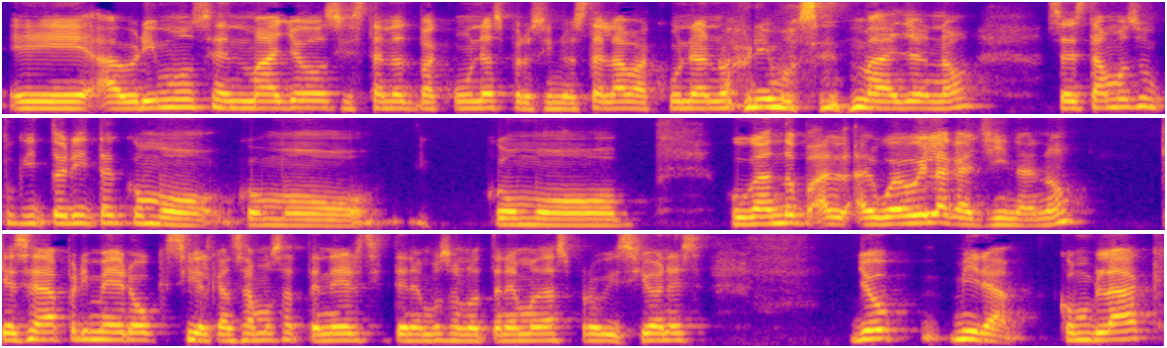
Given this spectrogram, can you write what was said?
eh, abrimos en mayo si están las vacunas, pero si no está la vacuna no abrimos en mayo, ¿no? O sea, estamos un poquito ahorita como, como, como jugando al, huevo y la gallina, ¿no? ¿Qué se da primero? Si alcanzamos a tener, si tenemos o no tenemos las provisiones. Yo, mira, con Black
